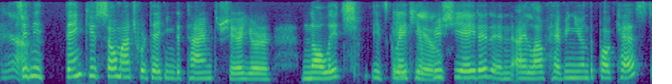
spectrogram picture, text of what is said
yeah Sydney, thank you so much for taking the time to share your knowledge. It's greatly appreciated, and I love having you on the podcast.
